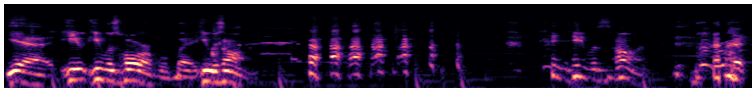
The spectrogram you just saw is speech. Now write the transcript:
Yeah, he he was horrible, but he was on. he, he was on. But,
